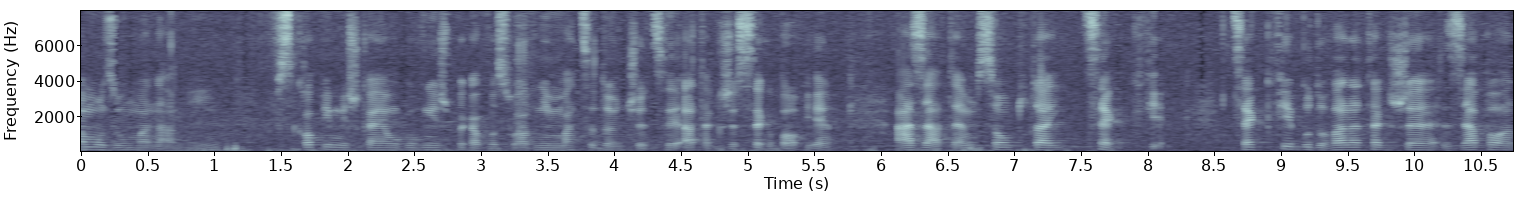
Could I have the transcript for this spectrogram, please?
Poza muzułmanami w Skopie mieszkają również prawosławni Macedończycy, a także Serbowie, a zatem są tutaj cerkwie. Cerkwie budowane także za, po,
